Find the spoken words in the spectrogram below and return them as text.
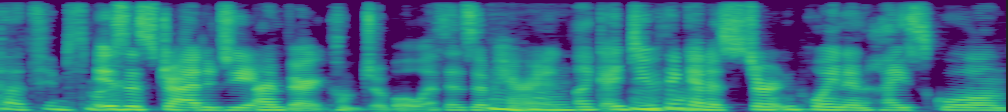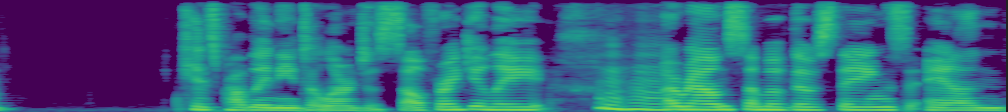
that seems smart. Is a strategy I'm very comfortable with as a parent. Mm-hmm. Like, I do mm-hmm. think at a certain point in high school, kids probably need to learn to self regulate mm-hmm. around some of those things. And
